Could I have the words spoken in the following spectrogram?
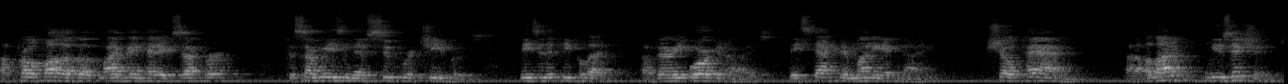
a profile of a migraine headache sufferer, for some reason they're super achievers. These are the people that are very organized. They stack their money at night. Chopin, Uh, a lot of musicians,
